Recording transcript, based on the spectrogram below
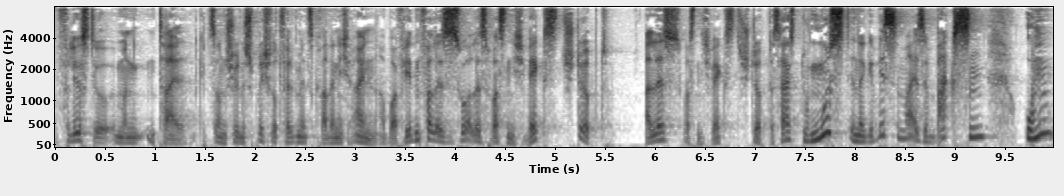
verlierst du immer einen Teil. Gibt es auch ein schönes Sprichwort, fällt mir jetzt gerade nicht ein. Aber auf jeden Fall ist es so, alles, was nicht wächst, stirbt. Alles, was nicht wächst, stirbt. Das heißt, du musst in einer gewissen Weise wachsen, um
